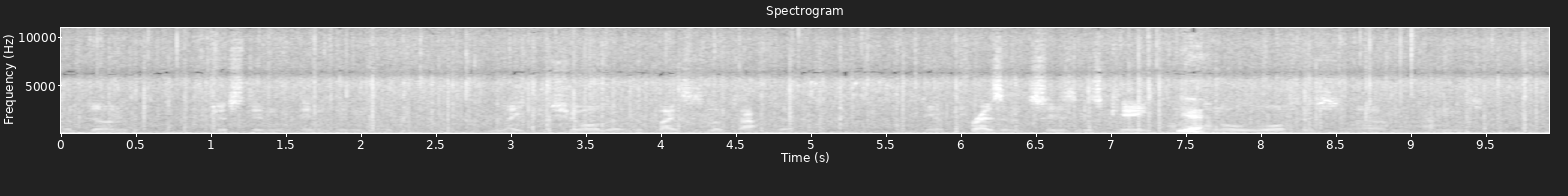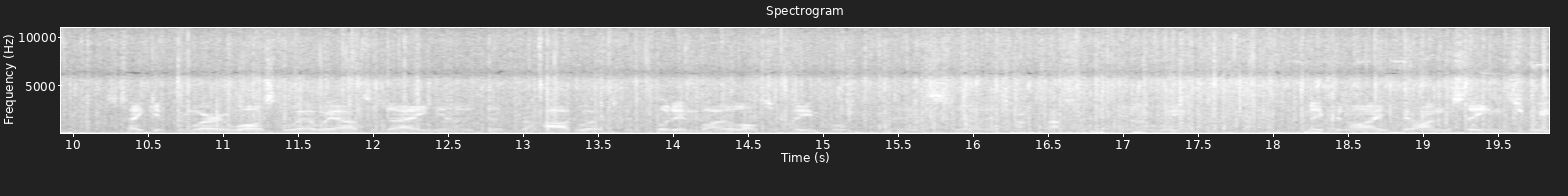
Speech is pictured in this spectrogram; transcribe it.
have done, just in, in, in making sure that the place is looked after. You know, presence is, is key on, Yeah. on all waters, um, and to take it from where it was to where we are today, you know, the, the hard work's been put in by lots of people. It's, uh, it's fantastic. You know, we Nick and I behind the scenes, we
